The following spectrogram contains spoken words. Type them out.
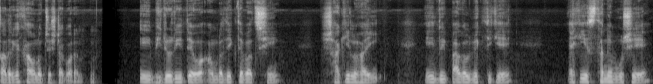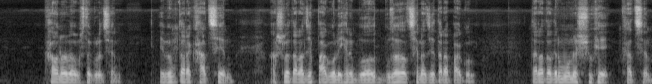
তাদেরকে খাওয়ানোর চেষ্টা করেন। এই ভিডিওটিতেও আমরা দেখতে পাচ্ছি শাকিল ভাই এই দুই পাগল ব্যক্তিকে একই স্থানে বসে খাওয়ানোর ব্যবস্থা করেছেন এবং তারা খাচ্ছেন। আসলে তারা যে পাগল, এখানে বোঝা যাচ্ছে না যে তারা পাগল। তারা তাদের মনের সুখে খাচ্ছেন।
